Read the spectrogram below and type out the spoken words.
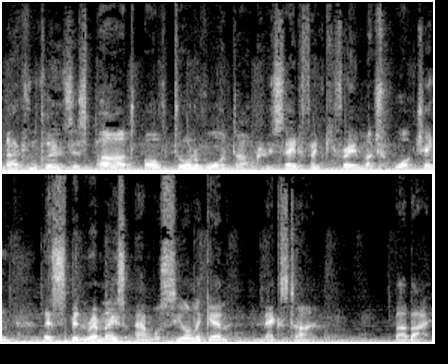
that concludes this part of Dawn of War Dark Crusade. Thank you very much for watching. This has been Remleiz, and we'll see you all again next time. Bye bye.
